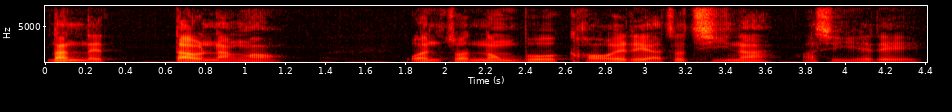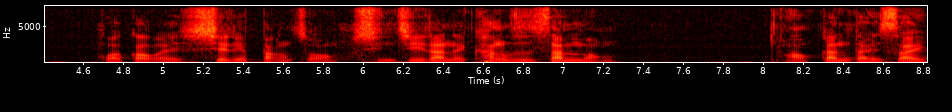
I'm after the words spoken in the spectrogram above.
咱诶台湾人吼，完全拢无靠迄个啊做钱呐，也是迄个外国诶势力帮助，甚至咱诶抗日三盟，吼，甘大西，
